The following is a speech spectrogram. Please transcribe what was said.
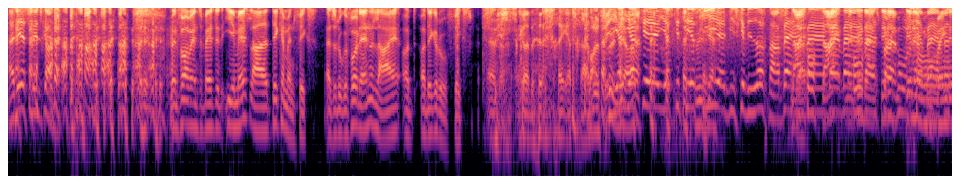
Ja, det er svenskerne. Men for at vende tilbage til det, IMS-lejet, det kan man fikse. Altså, du kan få et andet leje, og, og det kan du fikse. Altså, Svenskerne er 33 jeg, jeg, skal, jeg skal til at sige, at vi skal videre snart. Hvad, Nej, hvad, nej, hvad, hvad, det hvad der, er det der, spørgsmålet? det der er min pointe,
